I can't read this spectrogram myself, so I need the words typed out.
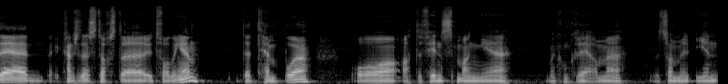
det er kanskje den største utfordringen. Det er tempoet, og at det finnes mange vi konkurrerer med som i en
